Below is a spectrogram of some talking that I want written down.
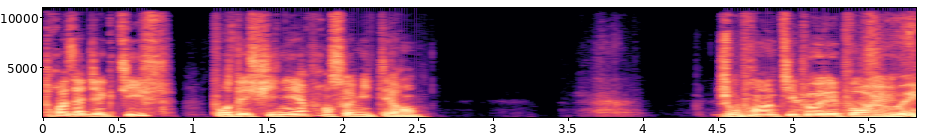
trois adjectifs pour définir François Mitterrand. Je vous prends un petit peu au dépourvu. Oui.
